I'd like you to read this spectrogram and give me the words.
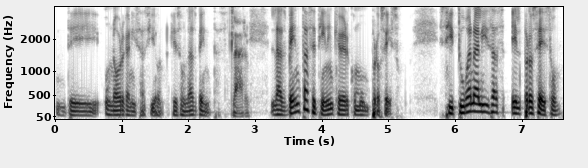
de una organización, que son las ventas. Claro. Las ventas se tienen que ver como un proceso. Si tú analizas el proceso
